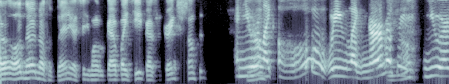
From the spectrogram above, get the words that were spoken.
oh no, nothing planning." I said, "You want to grab a bite to eat, grab some drinks, or something?" And you You were know? like, oh, were you like nervous? Were you, you were.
